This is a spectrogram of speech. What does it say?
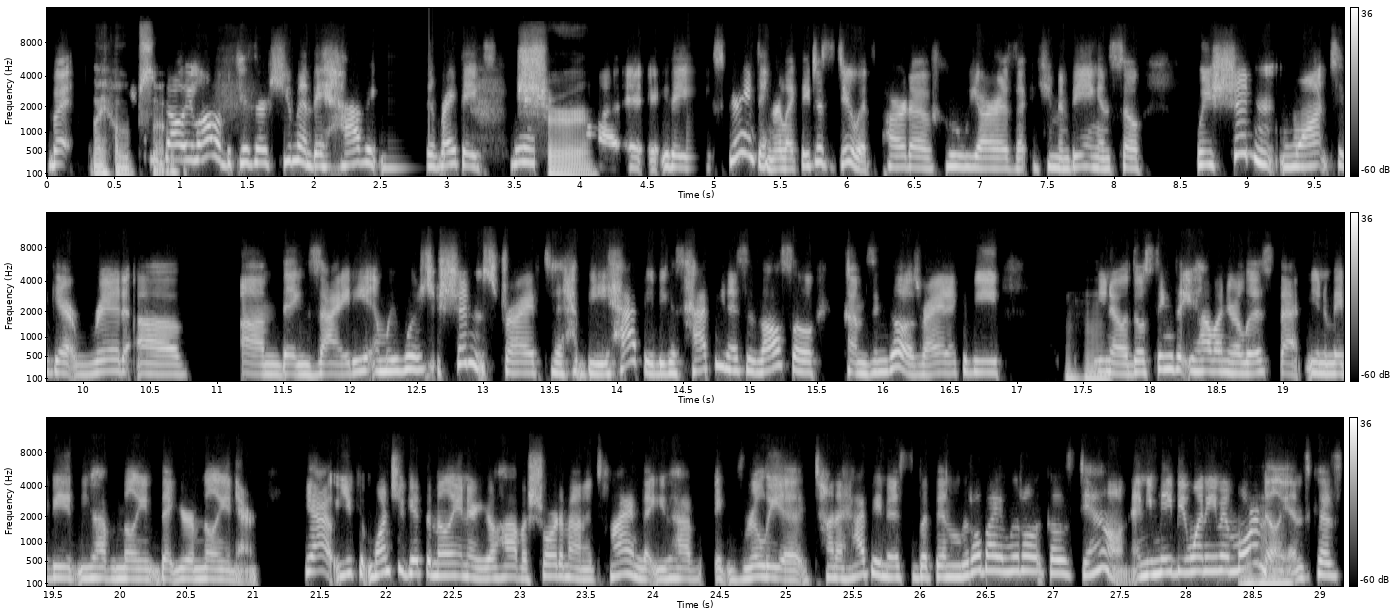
but I hope so. Dalai Lama, because they're human, they have the right. They experience. Sure. they experience anger like they just do. It's part of who we are as a human being, and so we shouldn't want to get rid of um, the anxiety, and we shouldn't strive to be happy because happiness is also comes and goes, right? It could be, mm-hmm. you know, those things that you have on your list that you know maybe you have a million that you're a millionaire yeah, you can once you get the millionaire, you'll have a short amount of time that you have really a ton of happiness, but then little by little it goes down. And you maybe want even more mm-hmm. millions because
